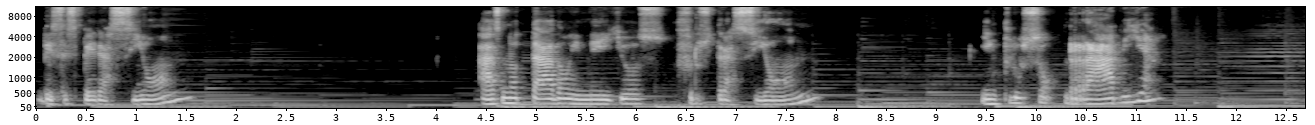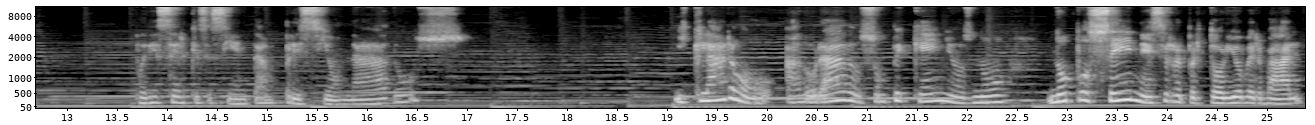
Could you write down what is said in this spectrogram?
desesperación. ¿Has notado en ellos frustración? Incluso rabia. Puede ser que se sientan presionados. Y claro, adorados, son pequeños, no, no poseen ese repertorio verbal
